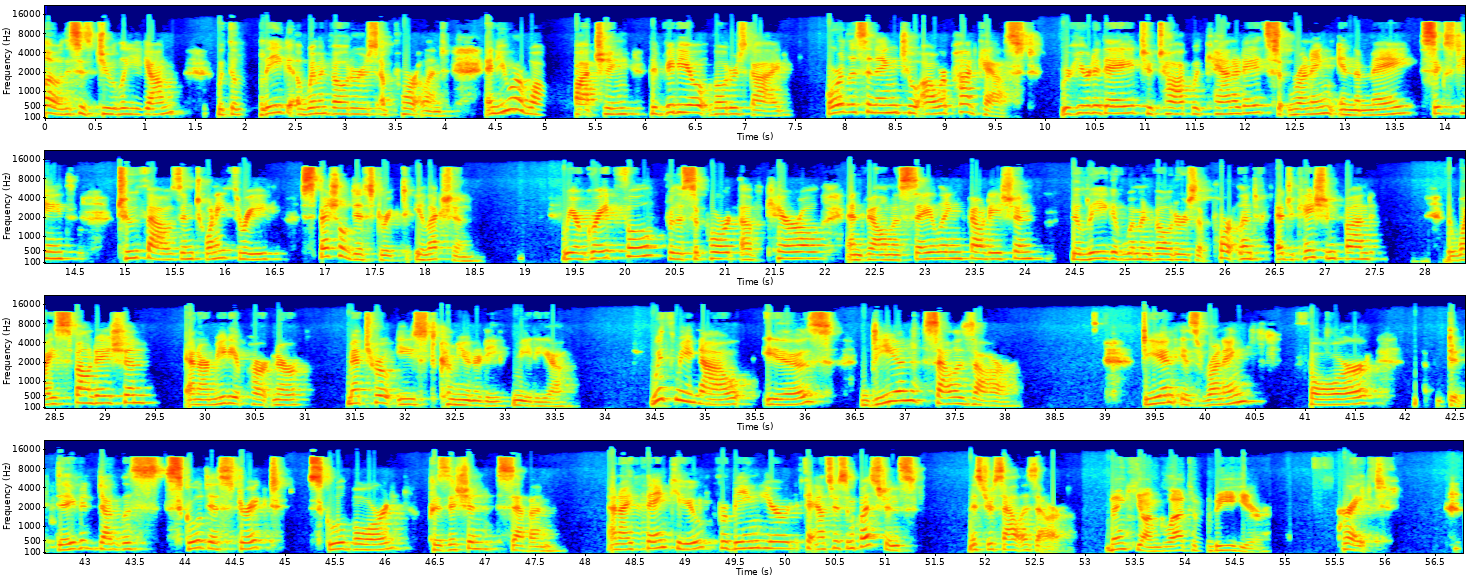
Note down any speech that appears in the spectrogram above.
Hello, this is Julie Young with the League of Women Voters of Portland, and you are watching the Video Voters Guide or listening to our podcast. We're here today to talk with candidates running in the May 16th, 2023 special district election. We are grateful for the support of Carol and Velma Saling Foundation, the League of Women Voters of Portland Education Fund, the Weiss Foundation, and our media partner, Metro East Community Media. With me now is Deian Salazar. Deian is running for D- David Douglas School District School Board, position seven. And I thank you for being here to answer some questions, Mr. Salazar. Thank you. I'm glad to be here. Great.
